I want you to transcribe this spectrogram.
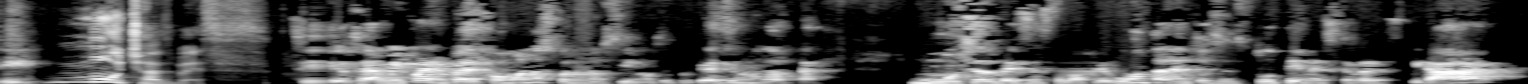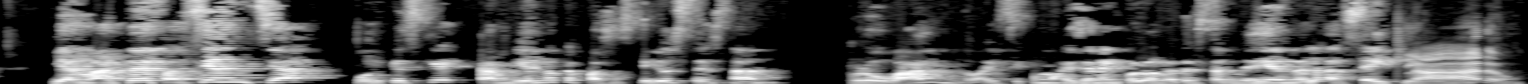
sí. muchas veces. Sí, o sea, a mí, por ejemplo, de cómo nos conocimos y por qué decimos adoptar, muchas veces te la preguntan, entonces tú tienes que respirar, y armarte de paciencia, porque es que también lo que pasa es que ellos te están probando, así como dicen en Colombia, te están midiendo el aceite. Claro.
